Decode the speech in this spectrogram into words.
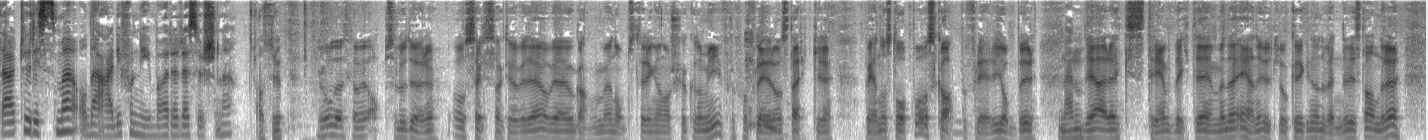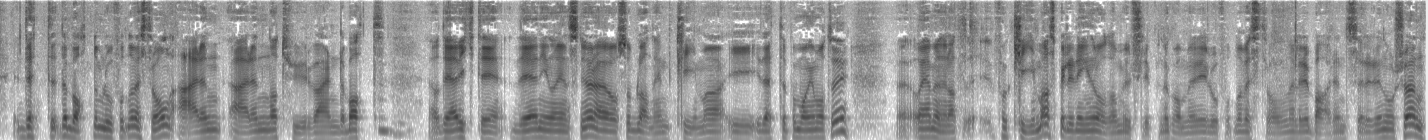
det er turisme og det er de fornybare ressursene. Astrup? Jo, det skal vi absolutt gjøre. Og selvsagt gjør vi det. Og vi er jo i gang med en omstilling av norsk økonomi for å få flere og sterkere ben å stå på og skape flere jobber. Men... Det er ekstremt viktig. Men det ene utelukker ikke nødvendigvis det andre. Dette, debatten om Lofoten og Vesterålen er en, er en naturverndebatt. Mm. Og Det er viktig. Det Nina Jensen gjør, er jo også å blande inn klima i, i dette på mange måter. Og jeg mener at For klima spiller det ingen rolle om utslippene kommer i Lofoten og Vesterålen eller i Barents eller i Nordsjøen.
